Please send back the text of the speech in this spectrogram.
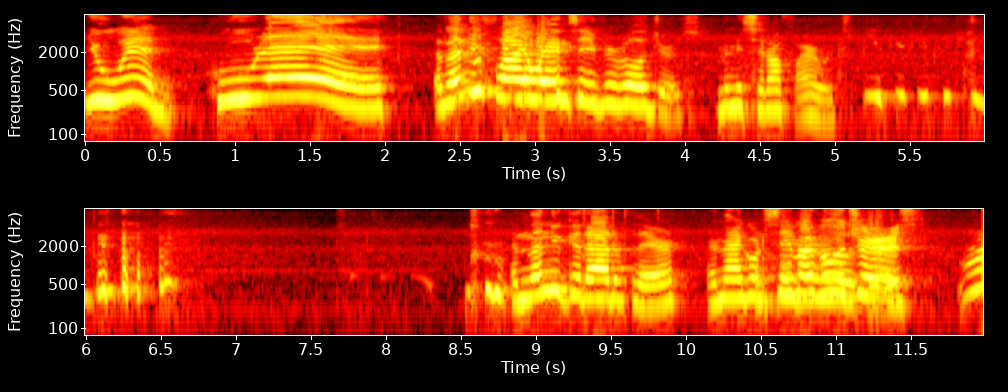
You win! Hooray! And then you fly away and save your villagers. I'm gonna set off fireworks. And then you get out of there. And then I go to And save save my villagers. villagers! Roar!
